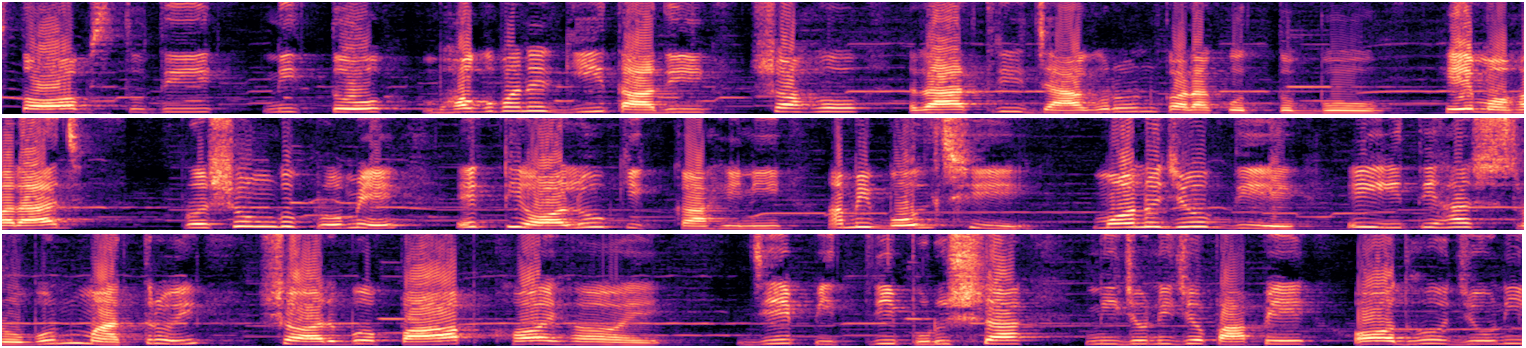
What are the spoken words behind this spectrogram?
স্তব, স্তুতি, নিত্য, ভগবানের গীত আদি সহ রাত্রি জাগরণ করা কর্তব্য। হে মহারাজ, প্রসঙ্গক্রমে একটি অলৌকিক কাহিনী আমি বলছি। মনোযোগ দিয়ে এই ইতিহাস শ্রবণ মাত্রই সর্বপাপ ক্ষয় হয়। যে পিতৃপুরুষরা নিজ নিজ পাপে অধজনি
